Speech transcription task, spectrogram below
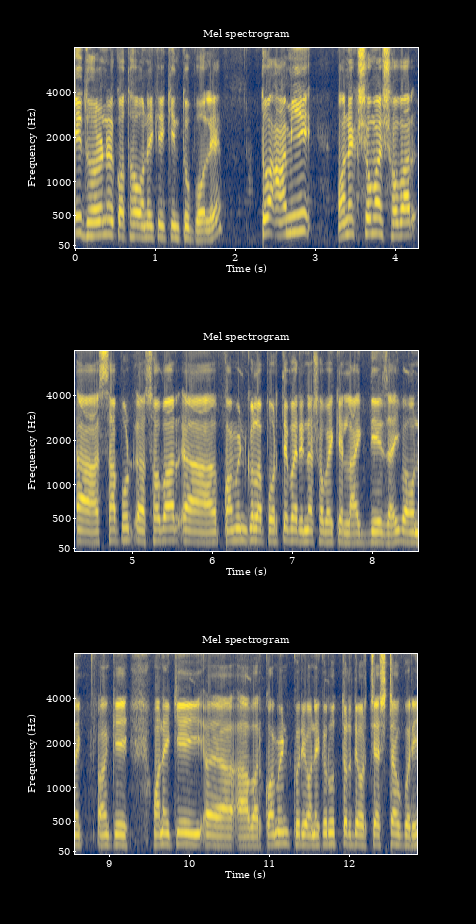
এই ধরনের কথা অনেকেই কিন্তু বলে। তো আমি অনেক সময় সবার সাপোর্ট সবার কমেন্টগুলো পড়তে পারি না, সবাইকে লাইক দিয়ে যাই বা অনেক, অনেকে, অনেকেই আবার কমেন্ট করি, অনেকের উত্তর দেওয়ার চেষ্টাও করি।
